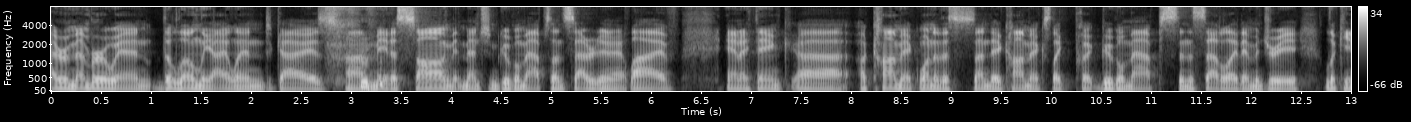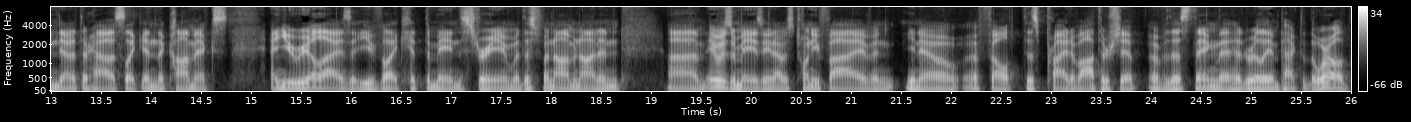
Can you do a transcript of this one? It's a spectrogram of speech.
I remember when the Lonely Island guys um, made a song that mentioned Google Maps on Saturday Night Live, and I think uh, a comic, one of the Sunday comics, like put Google Maps and the satellite imagery looking down at their house, like in the comics, and you realize that you've like hit the mainstream with this phenomenon. And um, it was amazing. I was 25 and, you know, felt this pride of authorship over this thing that had really impacted the world.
